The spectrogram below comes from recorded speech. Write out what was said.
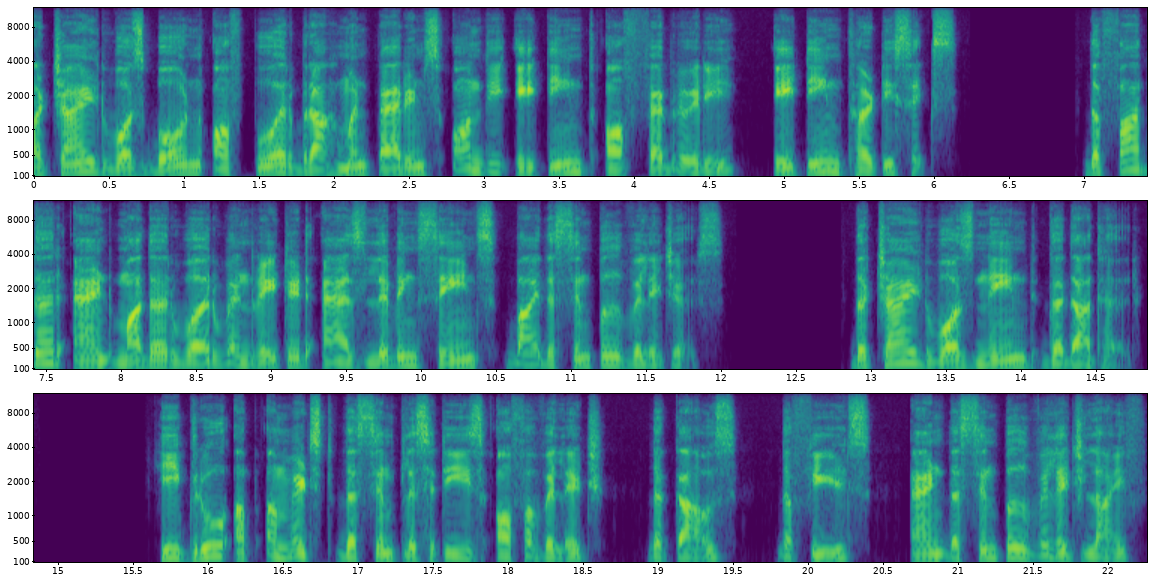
a child was born of poor Brahman parents on the 18th of February, 1836. The father and mother were venerated as living saints by the simple villagers. The child was named Gadadhar. He grew up amidst the simplicities of a village, the cows, the fields, and the simple village life,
